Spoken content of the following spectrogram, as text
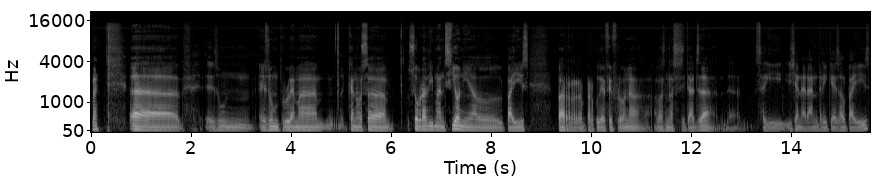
Bé, eh, és, un, és un problema que no se sobredimensioni el país per, per poder fer front a, a les necessitats de, de seguir generant riquesa al país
